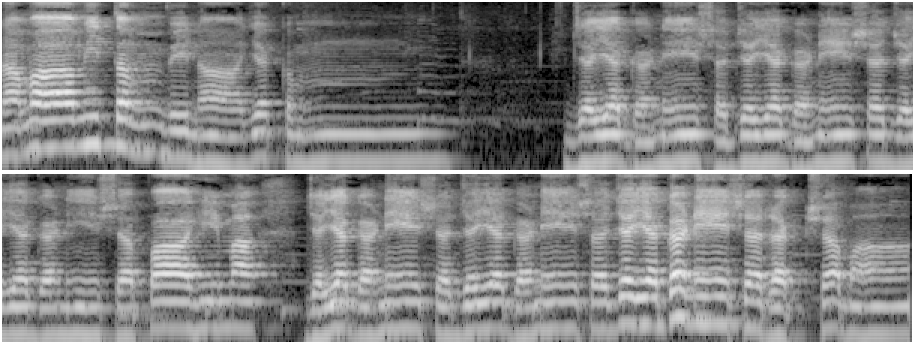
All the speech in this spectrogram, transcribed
नमामि तं विनायकम्। जय गणेश जय गणेश जय गणेश पाहि मा जय गणेश जय गणेश जय गणेश रक्षमा।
